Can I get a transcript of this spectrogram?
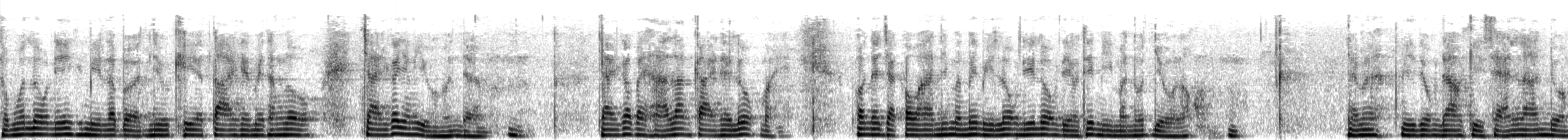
สมมติโลกนี้มีระเบิดนิวเคลียร์ตายกันไปทั้งโลก ใจก็ยังอยู่เหมือนเดิม ใจก็ไปหาร่างกายในโลกใหม่ เพราะในจักรวาลนี้มันไม่มีโลกนี้โลกเดียวที่มีมนุษย์อยู่หรอกใช่ไหมมีดวงดาวกี่แสนล้านดวง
